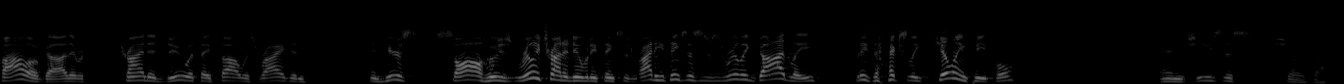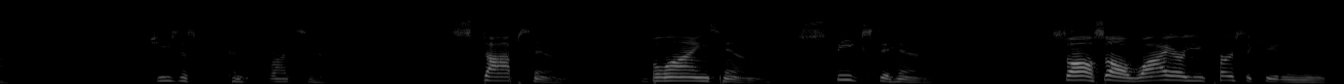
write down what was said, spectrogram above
follow God, they were trying to do what they thought was right. And, and here's Saul, who's really trying to do what he thinks is right. He thinks this is really godly, but he's actually killing people. And Jesus shows up. Jesus confronts him, stops him, blinds him, speaks to him. Saul, Saul, why are you persecuting me?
